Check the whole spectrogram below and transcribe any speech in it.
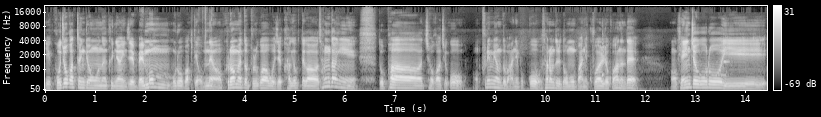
이 고조 같은 경우는 그냥 이제 맨몸으로밖에 없네요. 그럼에도 불구하고 이제 가격대가 상당히 높아져가지고 어, 프리미엄도 많이 붙고 사람들이 너무 많이 구하려고 하는데 어, 개인적으로 이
